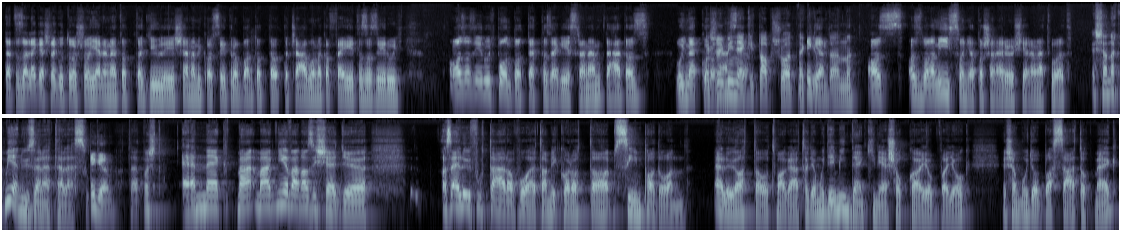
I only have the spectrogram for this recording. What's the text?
Tehát az a leges legutolsó jelenet ott a gyűlésen, amikor szétrobbantotta ott a csávónak a fejét, az azért úgy, az azért úgy pontot tett az egészre, nem? Tehát az, úgy megkoronázta. És hogy mindenki tapsolt neki Igen, utána. Az, az valami iszonyatosan erős jelenet volt. És annak milyen üzenete lesz? Utána? Igen. Tehát most ennek már, már nyilván az is egy az előfutára volt, amikor ott a színpadon előadta ott magát, hogy amúgy én mindenkinél sokkal jobb vagyok, és amúgy ott basszátok meg,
